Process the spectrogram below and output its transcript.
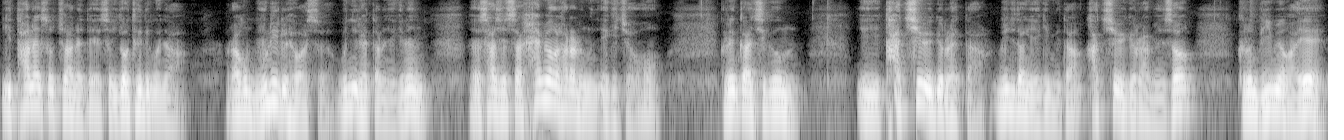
이 탄핵소추안에 대해서 이게 어떻게 된 거냐 라고 문의를 해왔어요. 문의를 했다는 얘기는 사실상 해명을 하라는 얘기죠. 그러니까 지금 이 가치 외교를 했다. 민주당의 얘기입니다. 가치 외교를 하면서 그런 미명하에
